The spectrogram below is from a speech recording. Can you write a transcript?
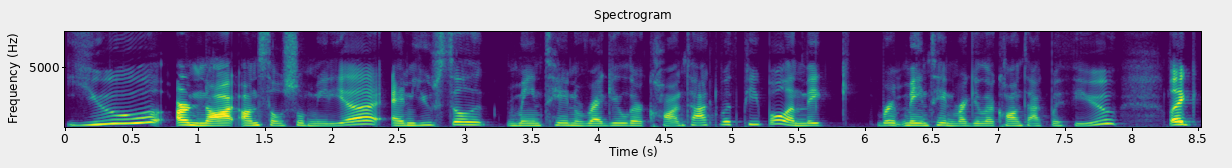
you are not on social media and you still maintain regular contact with people and they re- maintain regular contact with you. Like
